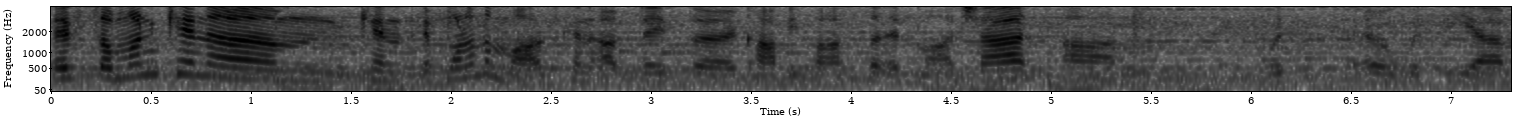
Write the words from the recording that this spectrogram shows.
If someone can, um, can, if one of the mods can update the copy pasta in mod chat, um, with, uh, with the, um,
